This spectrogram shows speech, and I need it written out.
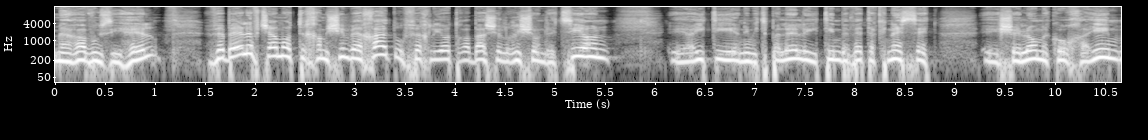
מהרב עוזיאל, וב-1951 הוא הופך להיות רבה של ראשון לציון. אה, הייתי, אני מתפלל לעיתים בבית הכנסת אה, שלו מקור חיים,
